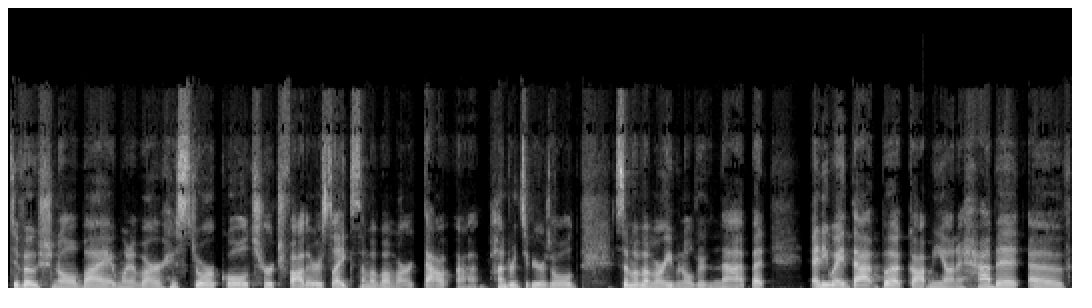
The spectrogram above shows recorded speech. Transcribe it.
devotional by one of our historical church fathers. Like some of them are thou- uh, hundreds of years old, some of them are even older than that. But anyway, that book got me on a habit of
